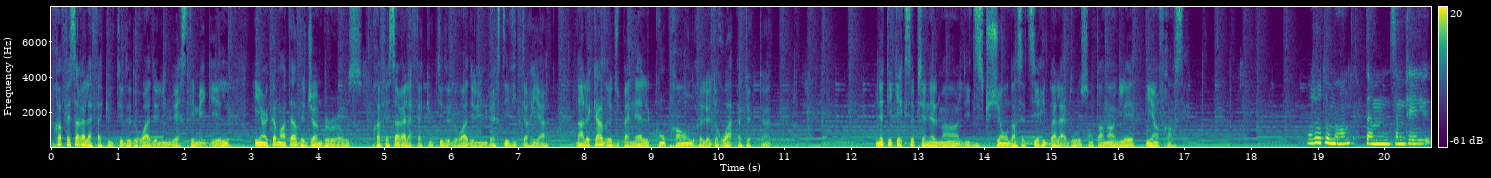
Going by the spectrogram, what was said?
professeur à la faculté de droit de l'Université McGill, et un commentaire de John Burroughs, professeur à la faculté de droit de l'Université Victoria, dans le cadre du panel Comprendre le droit autochtone. Notez qu'exceptionnellement, les discussions dans cette série de balados sont en anglais et en français. Bonjour tout le monde. Ça me, ça me fait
